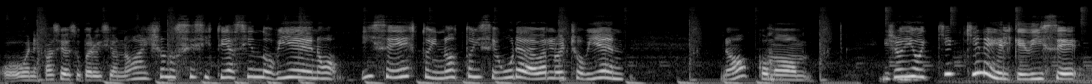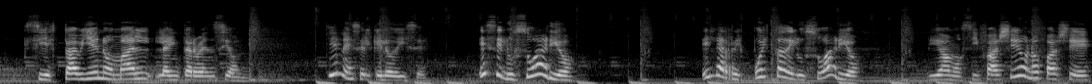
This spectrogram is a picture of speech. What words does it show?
o en espacio de supervisión, ¿no? Ay, yo no sé si estoy haciendo bien, o hice esto y no estoy segura de haberlo hecho bien, ¿no? Como... Y yo digo, ¿quién, quién es el que dice si está bien o mal la intervención? ¿Quién es el que lo dice? Es el usuario. Es la respuesta del usuario digamos, si fallé o no fallé,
